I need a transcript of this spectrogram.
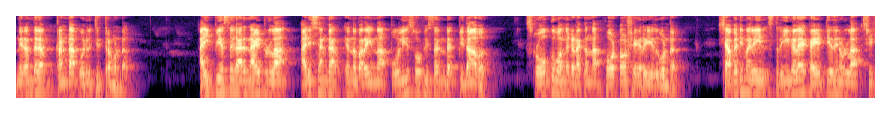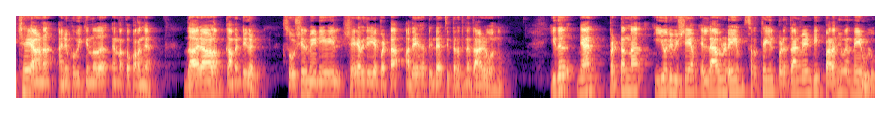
നിരന്തരം കണ്ട ഒരു ചിത്രമുണ്ട്. ഐ പി എസുകാരനായിട്ടുള്ള ഹരിശങ്കർ എന്ന് പറയുന്ന പോലീസ് ഓഫീസറിന്റെ പിതാവ് സ്ട്രോക്ക് വന്ന് കിടക്കുന്ന ഫോട്ടോ ഷെയർ ചെയ്തുകൊണ്ട് ശബരിമലയിൽ സ്ത്രീകളെ കയറ്റിയതിനുള്ള ശിക്ഷയാണ് അനുഭവിക്കുന്നത് എന്നൊക്കെ പറഞ്ഞ് ധാരാളം കമന്റുകൾ സോഷ്യൽ മീഡിയയിൽ ഷെയർ ചെയ്യപ്പെട്ട അദ്ദേഹത്തിന്റെ ചിത്രത്തിന് താഴെ വന്നു. ഇത് ഞാൻ പെട്ടെന്ന് ഈ ഒരു വിഷയം എല്ലാവരുടെയും ശ്രദ്ധയിൽപ്പെടുത്താൻ വേണ്ടി പറഞ്ഞു എന്നേ ഉള്ളൂ.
